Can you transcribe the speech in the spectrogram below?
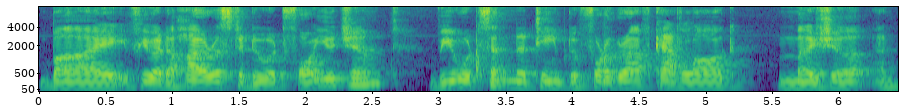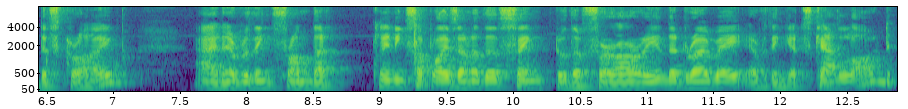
by if you had to hire us to do it for you, Jim, we would send in a team to photograph, catalog, measure, and describe. And everything from that cleaning supplies under the sink to the Ferrari in the driveway, everything gets cataloged.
